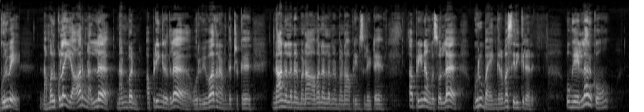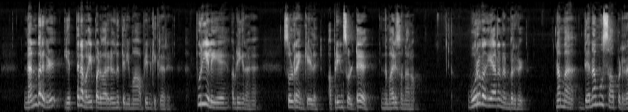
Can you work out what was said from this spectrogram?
குருவே நம்மளுக்குள்ள யார் நல்ல நண்பன் அப்படிங்கிறதுல ஒரு விவாதம் நடந்துட்டு இருக்கு. நான் நல்ல நண்பனா அவன் நல்ல நண்பனா அப்படின்னு சொல்லிட்டு அப்படின்னு அவங்க சொல்ல குரு பயங்கரமாக சிரிக்கிறாரு. உங்கள் எல்லாருக்கும் நண்பர்கள் எத்தனை வகைப்படுவார்கள்னு தெரியுமா அப்படின்னு கேட்குறாரு புரியலையே அப்படிங்கிறாங்க. சொல்கிறேன் கேளு அப்படின்னு சொல்லிட்டு இந்த மாதிரி சொன்னாராம். ஒரு வகையான நண்பர்கள். நம்ம தினமும் சாப்பிட்ற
